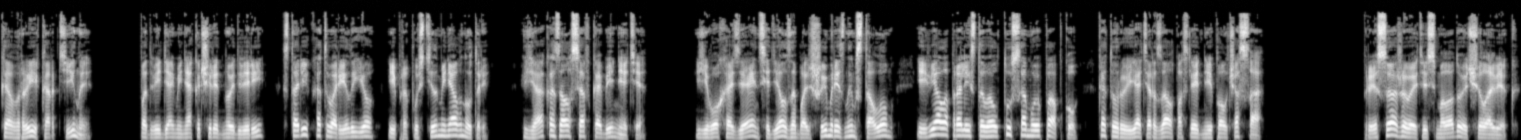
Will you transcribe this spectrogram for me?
ковры, картины. Подведя меня к очередной двери, старик отворил ее и пропустил меня внутрь. Я оказался в кабинете. Его хозяин сидел за большим резным столом и вяло пролистывал ту самую папку, которую я терзал последние полчаса. «Присаживайтесь, молодой человек»,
